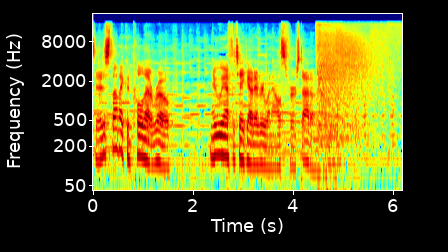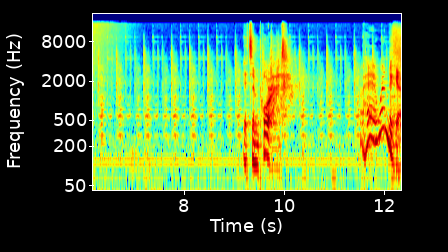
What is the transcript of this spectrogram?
See, I just thought I could pull that rope. Maybe we have to take out everyone else first, I don't know. It's important. Oh, hey, Wendigo.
